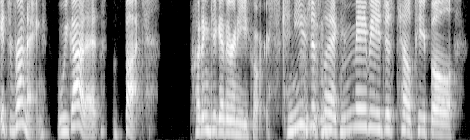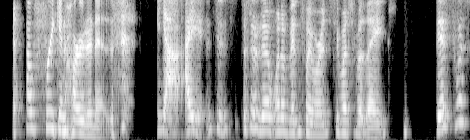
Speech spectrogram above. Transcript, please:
it's running. We got it. But putting together an e-course. Can you just like maybe just tell people how freaking hard it is? Yeah, I just don't want to mince my words too much, but like this was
